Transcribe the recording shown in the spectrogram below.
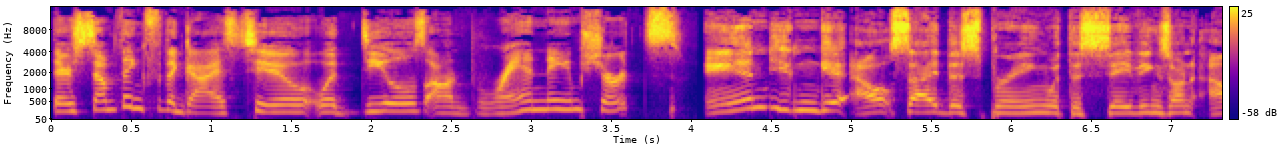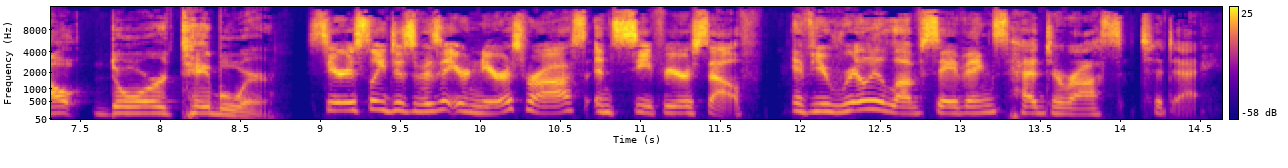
There's something for the guys too, with deals on brand name shirts. And you can get outside this spring with the savings on outdoor tableware. Seriously, just visit your nearest Ross and see for yourself. If you really love savings, head to Ross today.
